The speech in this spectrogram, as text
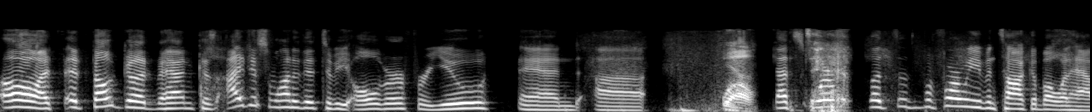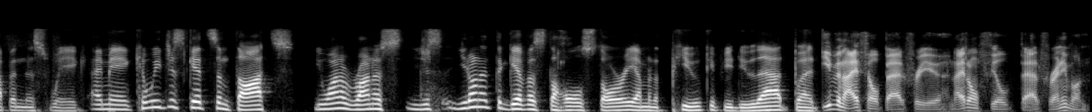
oh it, it felt good man because i just wanted it to be over for you and uh Well, that's where let's uh, before we even talk about what happened this week. I mean, can we just get some thoughts? You want to run us? You just you don't have to give us the whole story. I'm gonna puke if you do that. But Even I felt bad for you, and I don't feel bad for anyone.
